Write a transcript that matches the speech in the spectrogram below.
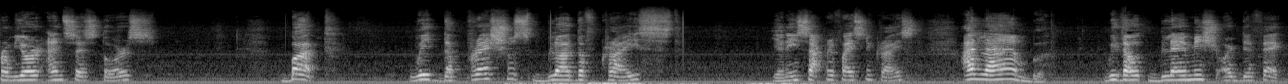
from your ancestors, but with the precious blood of Christ, yan yung sacrifice ni Christ, a lamb without blemish or defect.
